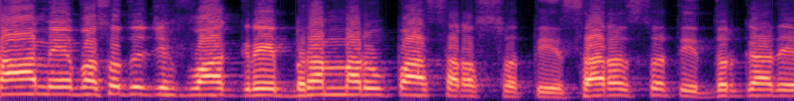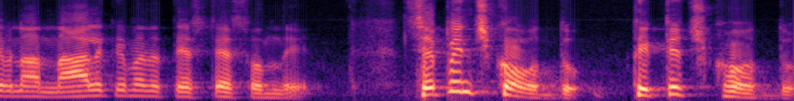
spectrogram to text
సామే వసతు జిహ్వాగ్రే బ్రహ్మరూప సరస్వతి సరస్వతి దుర్గాదేవి నా నాలుక మీద తెష్టేస్తుంది శపించుకోవద్దు తిట్టించుకోవద్దు.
